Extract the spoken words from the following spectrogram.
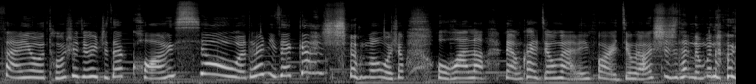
反应，我同事就一直在狂笑我。他说你在干什么？我说我花了两块九买了一副耳机，我要试试它能不能用。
